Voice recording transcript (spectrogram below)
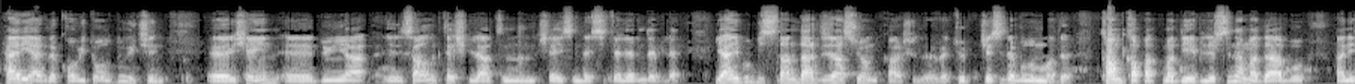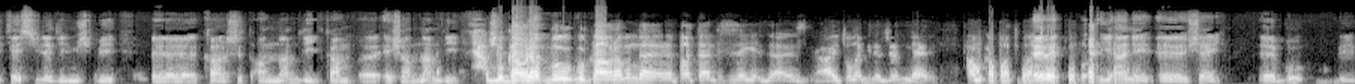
her yerde Covid olduğu için e, şeyin e, Dünya e, Sağlık Teşkilatı'nın şeysinde sitelerinde bile yani bu bir standartizasyon karşılığı ve Türkçesi de bulunmadı. Tam kapatma diyebilirsin ama daha bu hani tescil edilmiş bir e, karşıt anlam değil, tam e, eş anlam değil. Şimdi, bu kavram bu bu kavramın da patenti size ait olabilir canım yani. Tam kapatma. Evet, yani e, şey e, bu bir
